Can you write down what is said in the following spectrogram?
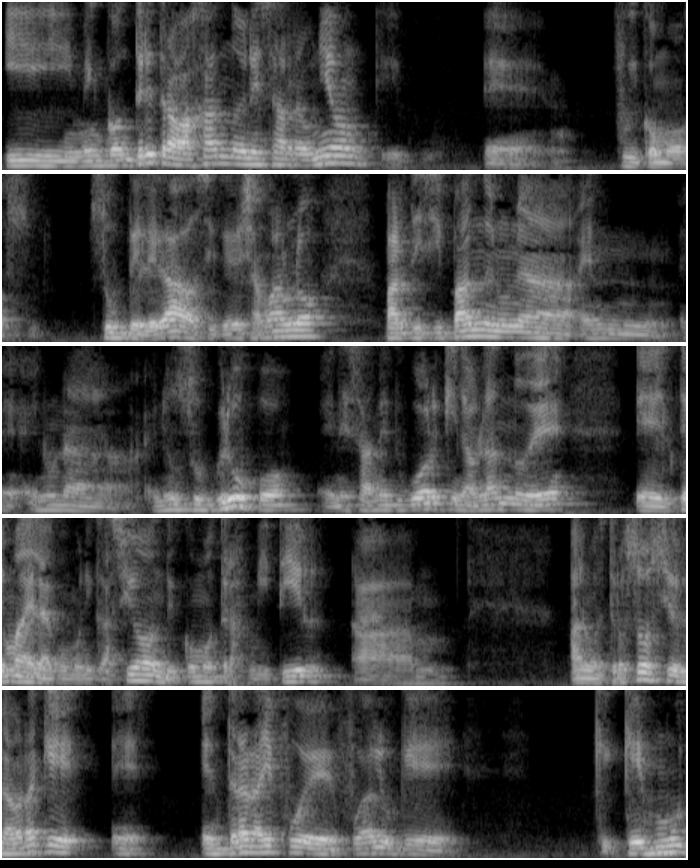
Y me encontré trabajando en esa reunión, que, fui como subdelegado, si querés llamarlo, participando en, una, en, una, en un subgrupo, en esa networking, hablando de el tema de la comunicación, de cómo transmitir a, a nuestros socios. La verdad que entrar ahí fue, fue algo que, que es muy,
